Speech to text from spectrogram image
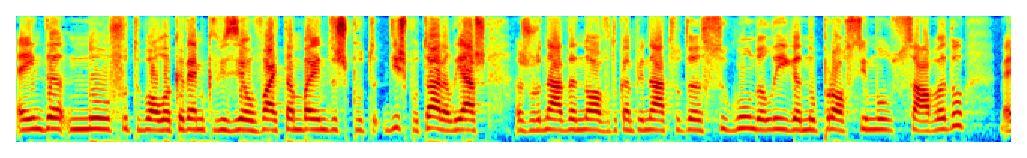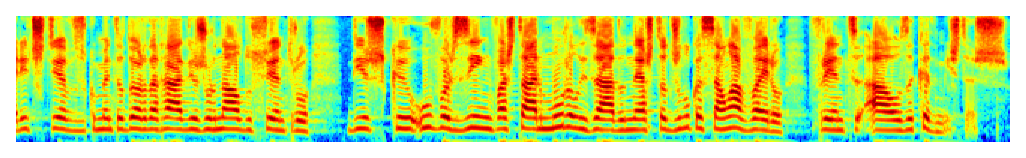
Ainda no futebol académico de Viseu vai também disputar, aliás, a jornada 9 do campeonato da Segunda Liga no próximo sábado. Mérito Esteves, comentador da Rádio Jornal do Centro, diz que o Varzinho vai estar moralizado nesta deslocação a Aveiro, frente aos academistas.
